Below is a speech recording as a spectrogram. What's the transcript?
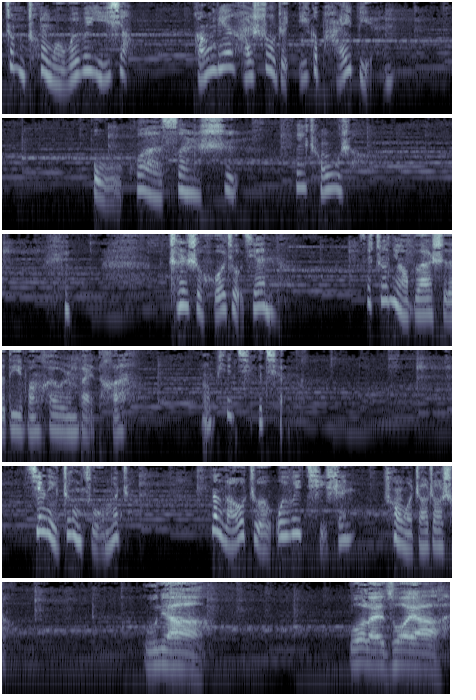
正冲我微微一笑，旁边还竖着一个牌匾：“卜卦算事，非诚勿扰。”哼，真是活久见呢，在这鸟不拉屎的地方还有人摆摊，能骗几个钱呢？心里正琢磨着。那老者微微起身，冲我招招手：“姑娘，过来坐呀。”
